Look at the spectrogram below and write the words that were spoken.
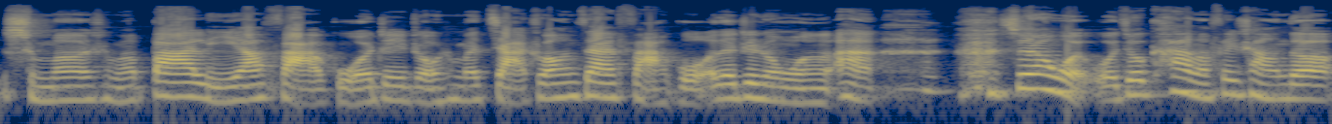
什么什么巴黎啊、法国这种什么假装在法国的这种文案。虽然我我就看了非常的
